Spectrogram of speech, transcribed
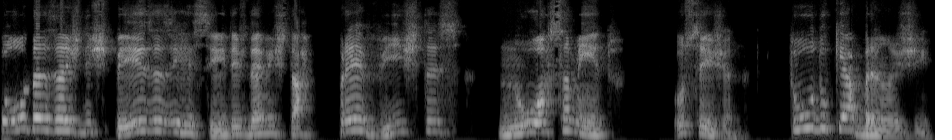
Todas as despesas e receitas devem estar previstas no orçamento. Ou seja, tudo que abrange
